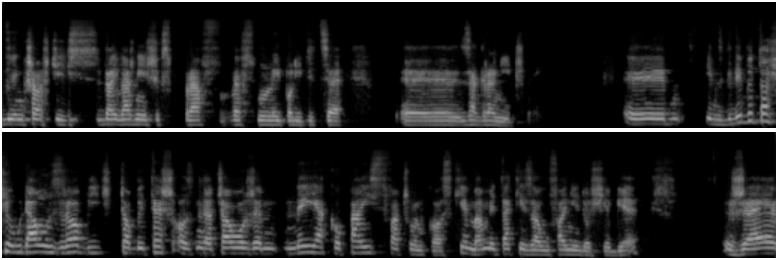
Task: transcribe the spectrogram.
większości z najważniejszych spraw we wspólnej polityce e, zagranicznej. E, więc gdyby to się udało zrobić, to by też oznaczało, że my jako państwa członkowskie mamy takie zaufanie do siebie, że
